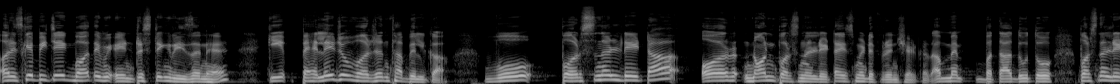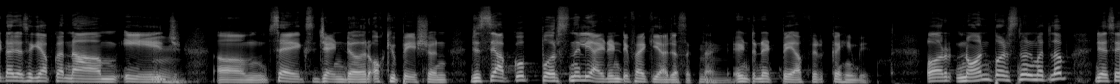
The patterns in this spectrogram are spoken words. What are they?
और इसके पीछे एक बहुत इंटरेस्टिंग रीज़न है कि पहले जो वर्जन था बिल का वो पर्सनल डेटा और नॉन पर्सनल डेटा इसमें डिफरेंशिएट करता। अब मैं बता दूँ तो पर्सनल डेटा जैसे कि आपका नाम एज सेक्स जेंडर ऑक्यूपेशन जिससे आपको पर्सनली आइडेंटिफाई किया जा सकता है इंटरनेट पे या फिर कहीं भी। और नॉन पर्सनल मतलब जैसे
